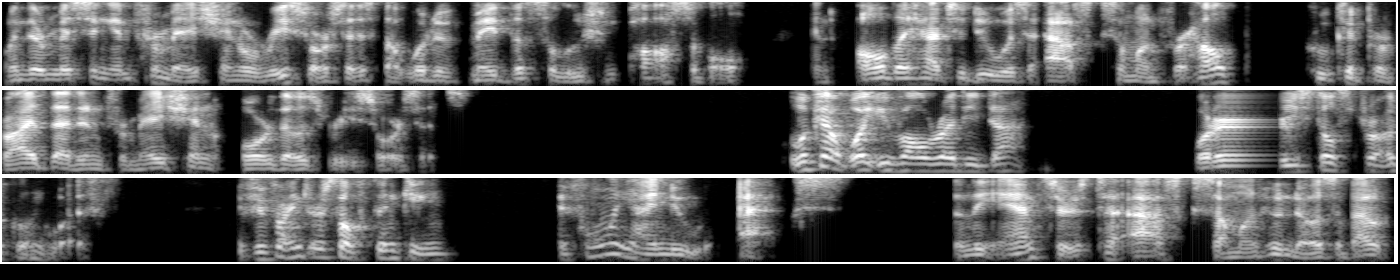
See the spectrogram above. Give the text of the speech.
when they're missing information or resources that would have made the solution possible. And all they had to do was ask someone for help who could provide that information or those resources. Look at what you've already done. What are you still struggling with? If you find yourself thinking, if only I knew X, then the answer is to ask someone who knows about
